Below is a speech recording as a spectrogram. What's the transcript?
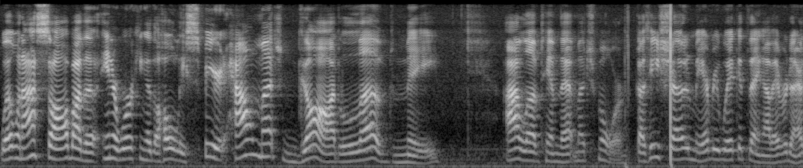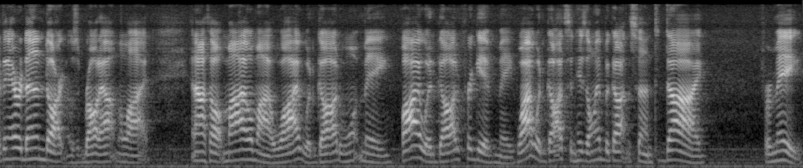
Well, when I saw by the inner working of the Holy Spirit how much God loved me, I loved him that much more. Because he showed me every wicked thing I've ever done. Everything I've ever done in darkness was brought out in the light. And I thought, my oh my, why would God want me? Why would God forgive me? Why would God send His only begotten Son to die for me?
